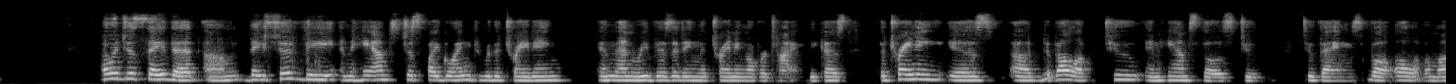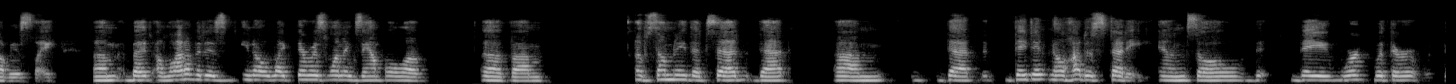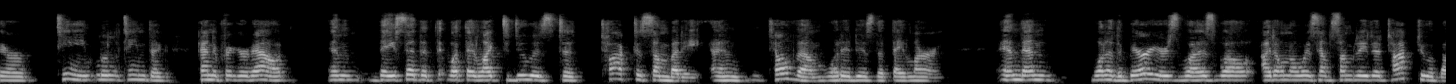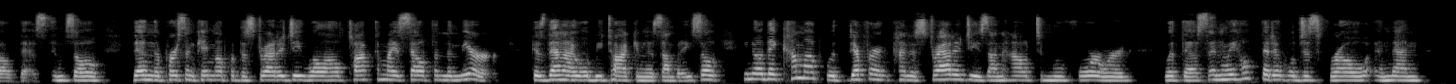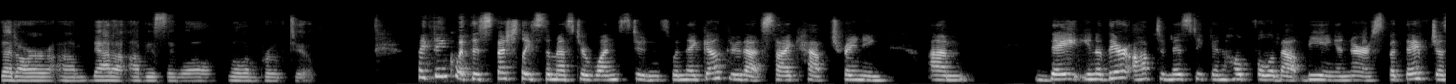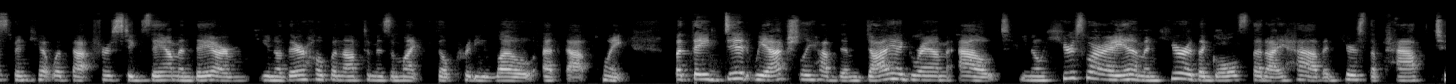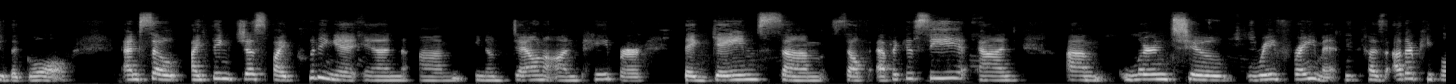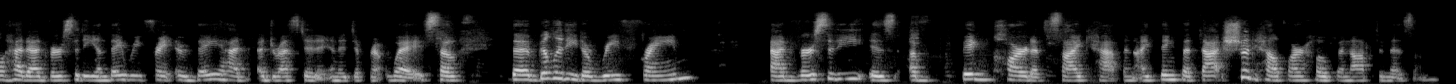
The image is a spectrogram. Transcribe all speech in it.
I would just say that um, they should be enhanced just by going through the training and then revisiting the training over time because the training is uh, developed to enhance those two two things. Well, all of them, obviously, um, but a lot of it is, you know, like there was one example of of um, of somebody that said that um, that they didn't know how to study, and so th- they worked with their their team, little team, to kind of figure it out. And they said that th- what they like to do is to talk to somebody and tell them what it is that they learned. And then one of the barriers was, well, I don't always have somebody to talk to about this. And so then the person came up with the strategy, well, I'll talk to myself in the mirror because then I will be talking to somebody. So, you know, they come up with different kind of strategies on how to move forward with this. And we hope that it will just grow and then that our um, data obviously will, will improve too. I think with especially semester one students, when they go through that PSYCAP training, um, they, you know, they're optimistic and hopeful about being a nurse, but they've just been hit with that first exam and they are, you know, their hope and optimism might feel pretty low at that point. But they did, we actually have them diagram out, you know, here's where I am and here are the goals that I have and here's the path to the goal and so I think just by putting it in, um, you know, down on paper, they gain some self-efficacy and um, learn to reframe it because other people had adversity and they reframe or they had addressed it in a different way. So the ability to reframe adversity is a big part of PSYCAP, and I think that that should help our hope and optimism.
